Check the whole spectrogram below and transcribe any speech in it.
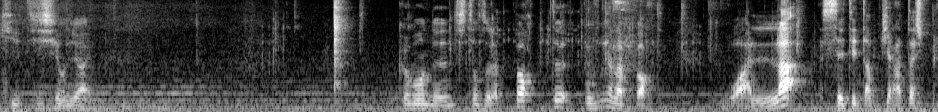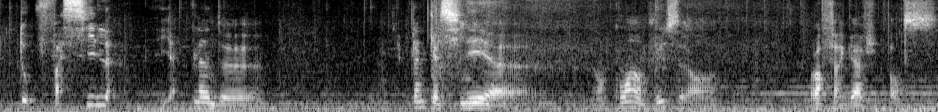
qui est ici en direct. Commande à distance de la porte, ouvrir la porte. Voilà, c'était un piratage plutôt facile. Il y a plein de... plein de calcinés dans le coin en plus, alors... Il va faire gaffe, je pense.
